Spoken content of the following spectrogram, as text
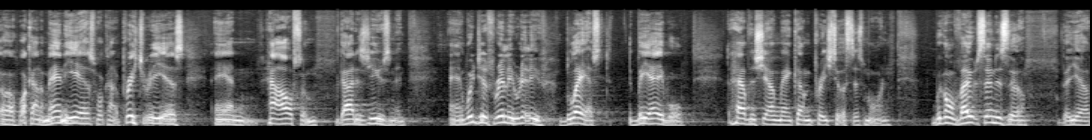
uh, what kind of man he is, what kind of preacher he is, and how awesome God is using him. And we're just really, really blessed to be able have this young man come and preach to us this morning. We're going to vote as soon as the, the uh,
